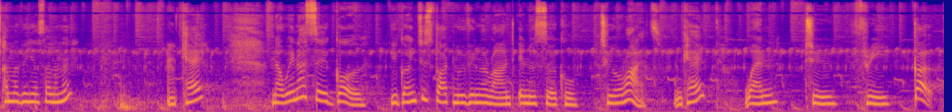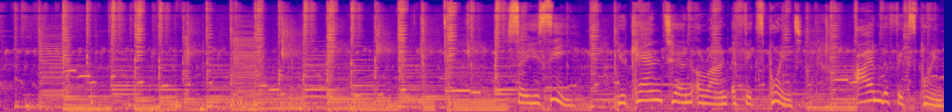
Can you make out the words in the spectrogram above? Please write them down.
Come over here, Solomon. Okay. Now, when I say go, you're going to start moving around in a circle to your right, okay? One, two, three, go. So you see, you can turn around a fixed point. I'm the fixed point.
